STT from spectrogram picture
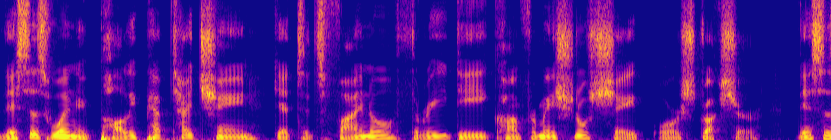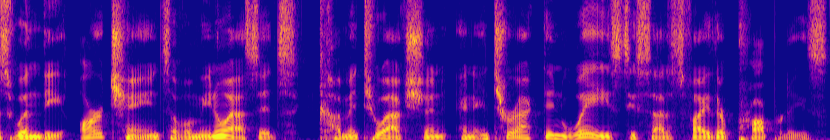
This is when a polypeptide chain gets its final 3D conformational shape or structure. This is when the R chains of amino acids come into action and interact in ways to satisfy their properties.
